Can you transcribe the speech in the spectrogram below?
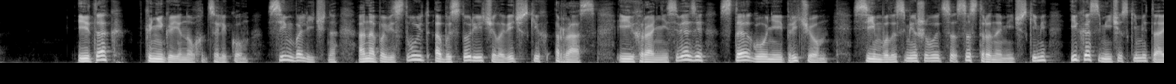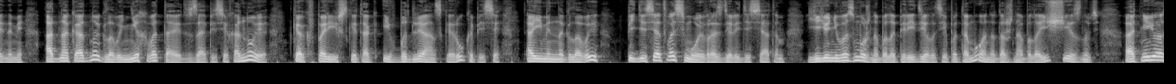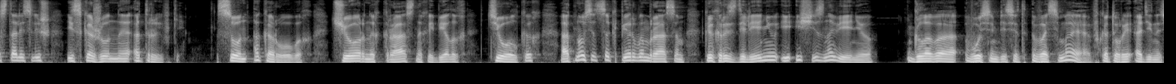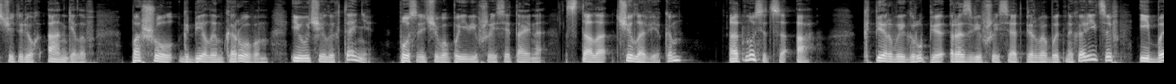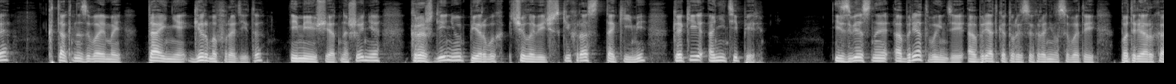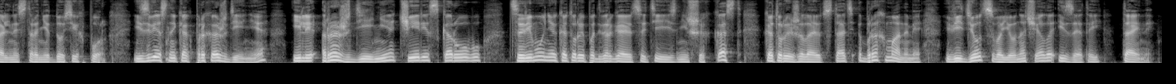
Итак, книга Еноха целиком символична. Она повествует об истории человеческих рас и их ранней связи с теогонией, причем символы смешиваются с астрономическими и космическими тайнами. Однако одной главы не хватает в записях Аноя, как в парижской, так и в бодлианской рукописи, а именно главы 58 в разделе 10. Ее невозможно было переделать, и потому она должна была исчезнуть. От нее остались лишь искаженные отрывки. Сон о коровах, черных, красных и белых телках относится к первым расам, к их разделению и исчезновению. Глава 88, в которой один из четырех ангелов пошел к белым коровам и учил их тайне, после чего появившаяся тайна стала человеком, относится а. к первой группе, развившейся от первобытных арийцев, и б. к так называемой тайне гермафродита, имеющей отношение к рождению первых человеческих рас такими, какие они теперь. Известный обряд в Индии, обряд, который сохранился в этой патриархальной стране до сих пор, известный как прохождение или рождение через корову, церемония которой подвергаются те из низших каст, которые желают стать брахманами, ведет свое начало из этой тайны.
